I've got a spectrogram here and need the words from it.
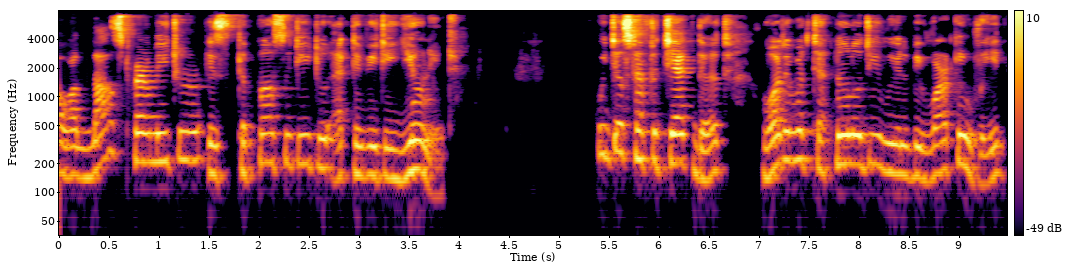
Our last parameter is capacity to activity unit. We just have to check that whatever technology we will be working with,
